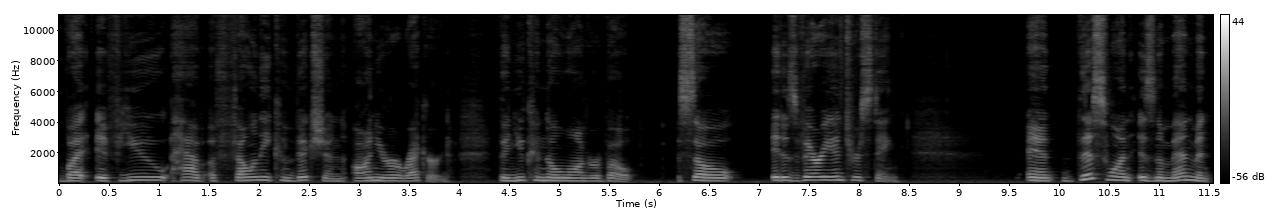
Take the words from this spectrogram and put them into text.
But if you have a felony conviction on your record, then you can no longer vote. So it is very interesting and this one is an amendment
